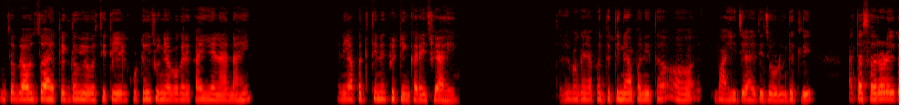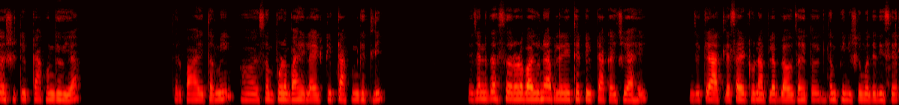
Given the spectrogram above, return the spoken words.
तुमचा ब्लाऊज जो आहे तो एकदम व्यवस्थित येईल कुठेही चुन्या वगैरे काही येणार नाही. आणि या पद्धतीने फिटिंग करायची आहे. तरी बघा या पद्धतीने आपण इथं बाही जी आहे ती जोडून घेतली. आता सरळ एक अशी टीप टाकून घेऊया. तर पहा इथं मी संपूर्ण बाहीला एक टीप टाकून घेतली. त्याच्यानंतर सरळ बाजूने आपल्याला इथे टीप टाकायची आहे. म्हणजे की आतल्या साईडहून आपला ब्लाऊज आहे तो एकदम फिनिशिंगमध्ये दिसेल.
